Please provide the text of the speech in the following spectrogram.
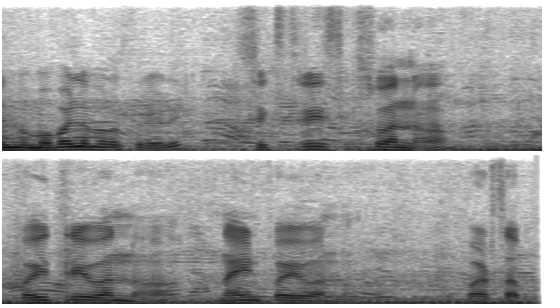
ನಿಮ್ಮ ಮೊಬೈಲ್ ನಂಬರ್ ಹೆಸರು ಹೇಳಿ. Six three six one five three one nine five one WhatsApp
